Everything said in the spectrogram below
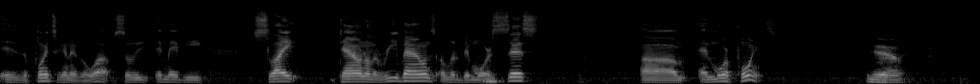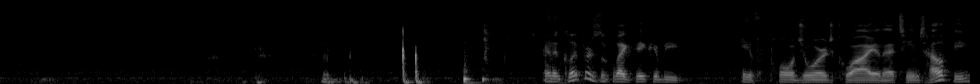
is the points are going to go up. So it may be slight down on the rebounds, a little bit more assists, um, and more points. Yeah. And the Clippers look like they could be, if Paul George, Kawhi, and that team's healthy,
